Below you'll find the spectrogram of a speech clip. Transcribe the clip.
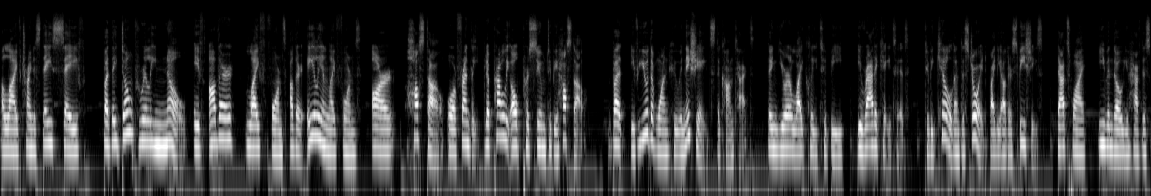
alive, trying to stay safe, but they don't really know if other life forms, other alien life forms, are hostile or friendly. They're probably all presumed to be hostile. But if you're the one who initiates the contact, then you're likely to be eradicated, to be killed and destroyed by the other species. That's why, even though you have this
